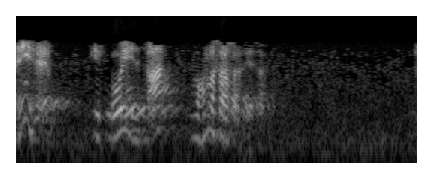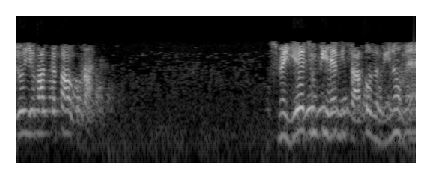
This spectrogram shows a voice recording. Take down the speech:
نہیں ہے کہ کوئی انسان محمد صلی اللہ علیہ وسلم دے سکے۔ جو یہ بات کرتا ہو گمراہ۔ اس میں یہ چونکی ہے کہ ساتوں زمینوں میں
